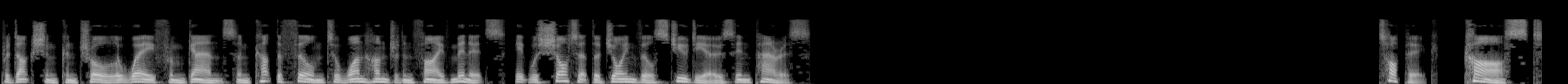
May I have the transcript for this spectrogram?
production control away from Gance and cut the film to 105 minutes. It was shot at the Joinville Studios in Paris. Topic: Cast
